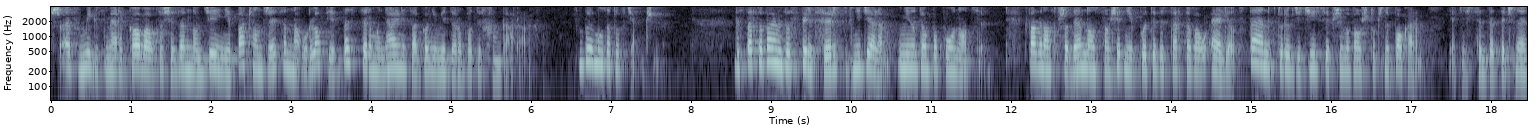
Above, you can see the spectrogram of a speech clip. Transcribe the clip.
Szef mig zmiarkował, co się ze mną dzieje, nie patrząc, że jestem na urlopie, bezceremonialnie zagonił mnie do roboty w hangarach. Byłem mu za to wdzięczny. Wystartowałem ze Spirit First w niedzielę, minutę po północy. Kwadrans przede mną z sąsiedniej płyty wystartował Elliot, ten, który w dzieciństwie przyjmował sztuczny pokarm, jakieś syntetyczne,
